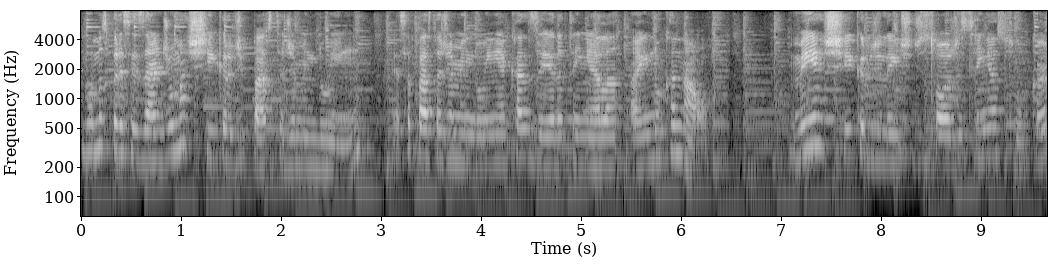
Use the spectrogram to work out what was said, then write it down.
Vamos precisar de uma xícara de pasta de amendoim. Essa pasta de amendoim é caseira, tem ela aí no canal. Meia xícara de leite de soja sem açúcar.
